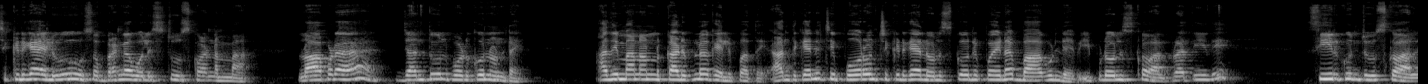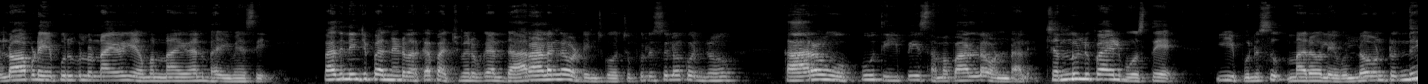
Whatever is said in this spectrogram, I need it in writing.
చిక్కుడుకాయలు శుభ్రంగా ఒలిసి చూసుకోండి అమ్మా లోపల జంతువులు పడుకొని ఉంటాయి. అది మనం కడుపులోకి వెళ్ళిపోతాయి. అందుకని చి పూర్వం చిక్కుడుకాయలు ఒలుసుకొని పోయినా బాగుండేవి. ఇప్పుడు ఒలుసుకోవాలి. ప్రతిదీ సీరుకుని చూసుకోవాలి. లోపల ఏ పురుగులు ఉన్నాయో ఏమున్నాయో అని భయం వేసి. పది నుంచి పన్నెండు వరకు పచ్చిమిరపకాయలు ధారాళంగా వడ్డించుకోవచ్చు. పులుసులో కొంచెం కారం ఉప్పు తీపి సమపాళ్ళలో ఉండాలి. చెన్నుల్లిపాయలు పోస్తే ఈ పులుసు మరో లెవెల్లో ఉంటుంది.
